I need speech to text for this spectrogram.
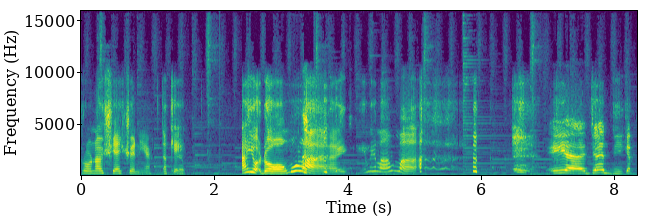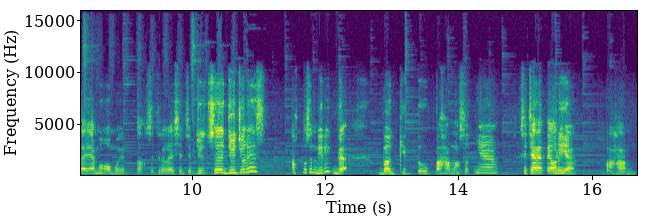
Pronunciation ya. Oke. Ayo dong, mulai. ini lama. Iya, jadi katanya mau ngomongin toxic relationship. Ju- Sejujurnya aku sendiri nggak begitu paham maksudnya secara teori ya paham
